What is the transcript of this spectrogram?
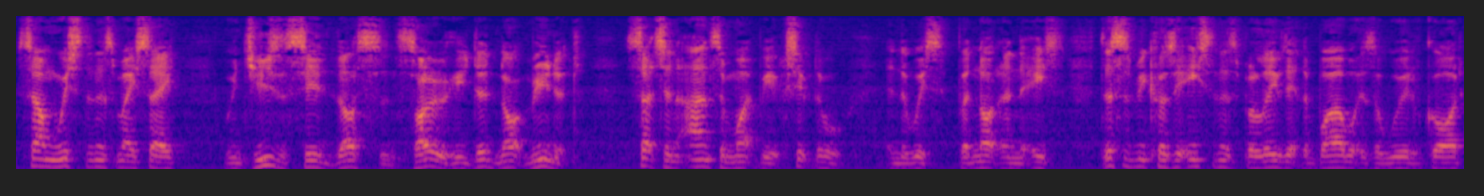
Some Westerners may say, when Jesus said thus and so, he did not mean it. Such an answer might be acceptable in the West, but not in the East. This is because the Easterners believe that the Bible is the Word of God,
